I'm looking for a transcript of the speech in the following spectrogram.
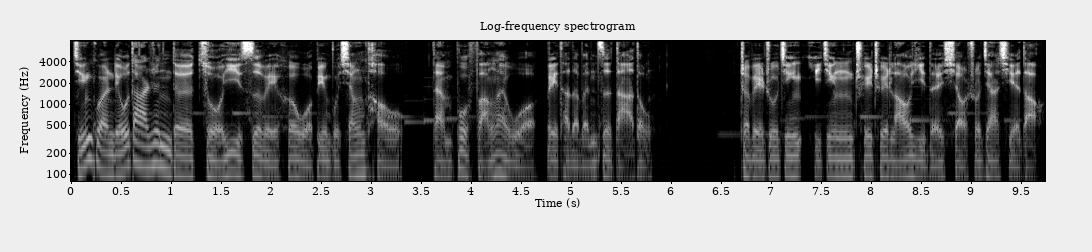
尽管刘大任的左翼思维和我并不相投，但不妨碍我被他的文字打动。这位如今已经垂垂老矣的小说家写道：“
